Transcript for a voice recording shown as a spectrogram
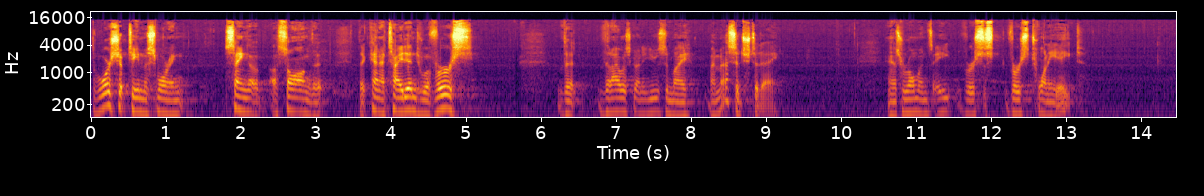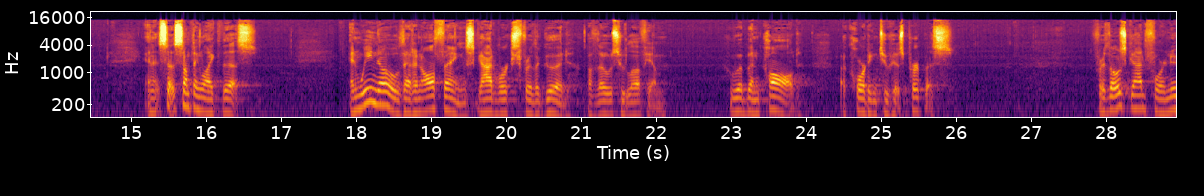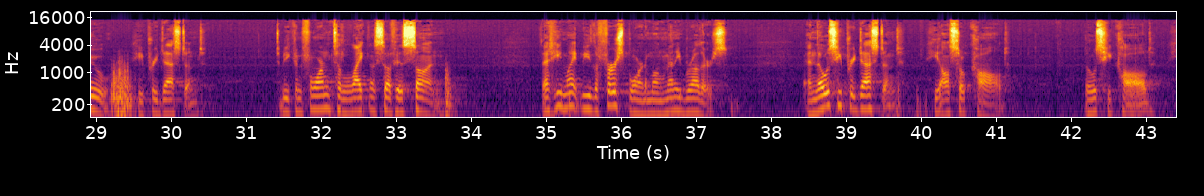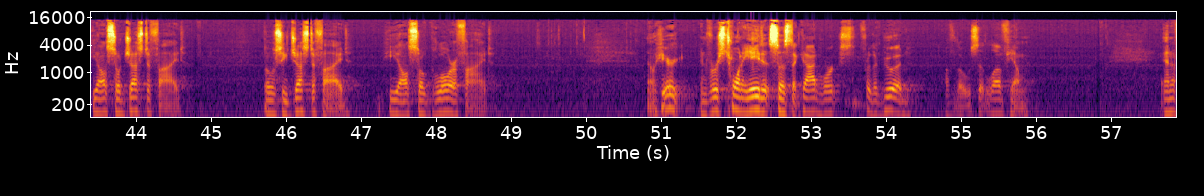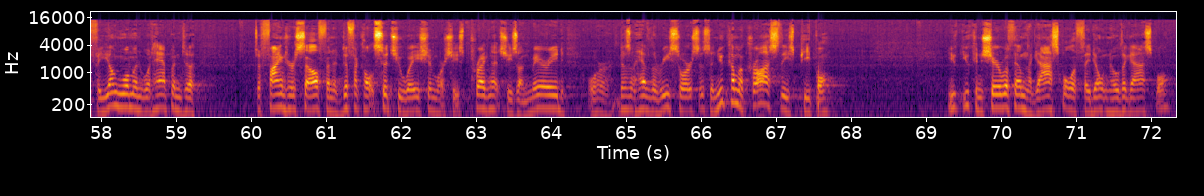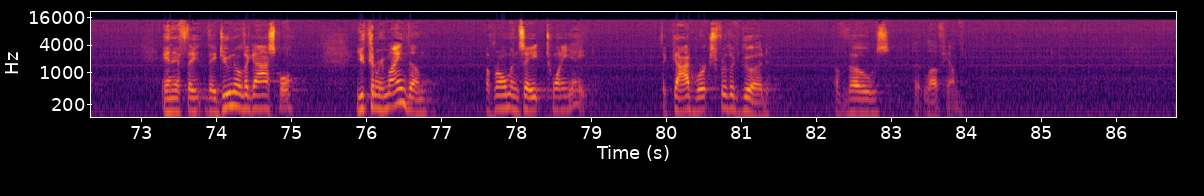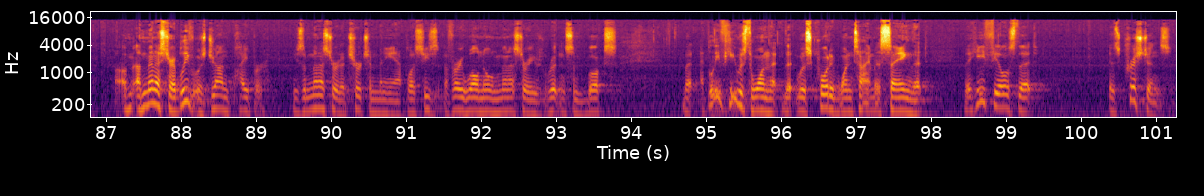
the worship team this morning sang a, a song that that kind of tied into a verse that, that I was going to use in my, my message today. And it's Romans 8, verse, verse 28. And it says something like this And we know that in all things God works for the good of those who love him, who have been called according to his purpose. For those God foreknew, he predestined to be conformed to the likeness of his Son, that he might be the firstborn among many brothers. And those he predestined, he also called. Those he called, he also justified. Those he justified, he also glorified. Now, here in verse 28, it says that God works for the good of those that love him. And if a young woman would happen to to find herself in a difficult situation where she's pregnant, she's unmarried, or doesn't have the resources, and you come across these people, you, you can share with them the gospel if they don't know the gospel. And if they, they do know the gospel, you can remind them of Romans 8 28, that God works for the good of those that love him. A, minister, I believe it was John Piper, He's a minister at a church in Minneapolis. He's a very well known minister. He's written some books. But I believe he was the one that, that was quoted one time as saying that, that he feels that as Christians,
